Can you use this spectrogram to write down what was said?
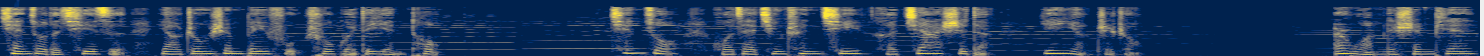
千座的妻子要终身背负出轨的隐痛。千座活在青春期和家世的阴影之中，而我们的身边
